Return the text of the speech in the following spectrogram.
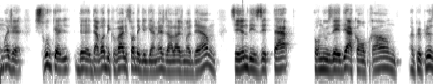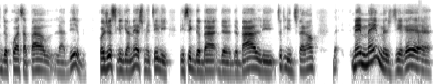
Moi, je, trouve que d'avoir découvert l'histoire de Gilgamesh dans l'âge moderne, c'est une des étapes pour nous aider à comprendre un peu plus de quoi ça parle la Bible. Pas juste Gilgamesh, mais les, les cycles de, de, Baal, les, toutes les différentes. Ben, même, je dirais,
